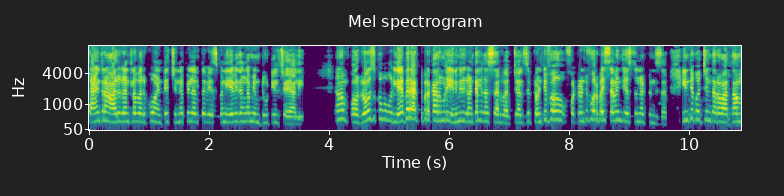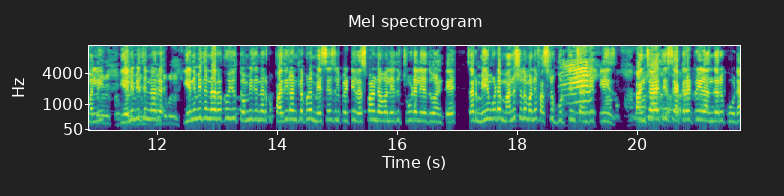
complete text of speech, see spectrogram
సాయంత్రం ఆరు గంటల వరకు అంటే చిన్న పిల్లలతో వేసుకొని ఏ విధంగా మేము డ్యూటీలు చేయాలి? రోజుకు లేబర్ యాక్ట్ ప్రకారం కూడా ఎనిమిది గంటలు కదా సార్ వర్క్ చేయాలి sir. Twenty four twenty four by seven చేస్తున్నట్టుంది సార్. ఇంటికి వచ్చిన తర్వాత మళ్ళీ ఎనిమిదిన్నర ఎనిమిదిన్నరకు తొమ్మిదిన్నరకు పది గంటలకు కూడా మెసేజ్లు పెట్టి రెస్పాండ్ అవ్వలేదు చూడలేదు అంటే సార్ మేము కూడా మనుషులమని ఫస్ట్ గుర్తించండి ప్లీజ్ పంచాయతీ సెక్రటరీలు అందరూ కూడా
